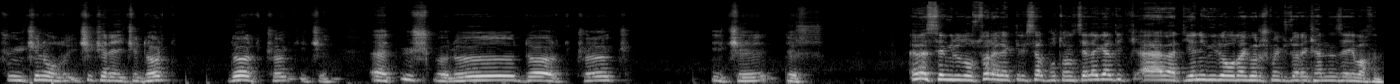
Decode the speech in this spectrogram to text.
Q2 ne oldu? 2 kere 2 4. 4 kök 2. Evet 3 bölü 4 kök 2'dir. Evet sevgili dostlar elektriksel potansiyele geldik. Evet yeni videoda görüşmek üzere kendinize iyi bakın.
